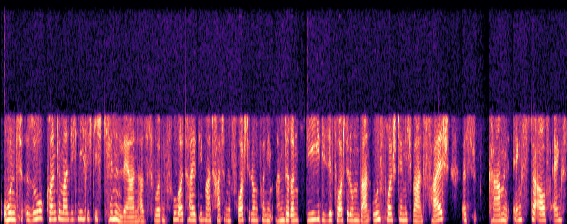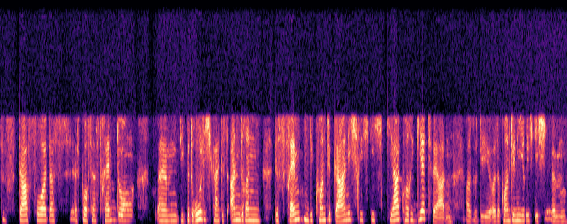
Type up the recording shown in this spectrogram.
und so konnte man sich nicht richtig kennenlernen. Also es wurden Vorurteile, die man hatte, eine Vorstellung von dem anderen, die diese Vorstellungen waren unvollständig, waren falsch. Es kamen Ängste auf, Ängste davor, dass vor Verfremdung ähm, die Bedrohlichkeit des anderen, des Fremden, die konnte gar nicht richtig ja korrigiert werden. Also die oder konnte nie richtig ähm,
